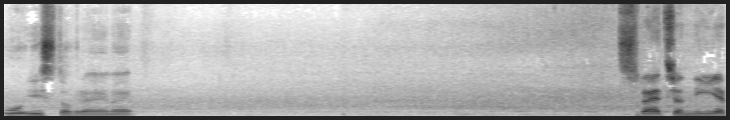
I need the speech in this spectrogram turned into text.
u isto vreme sreća nije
